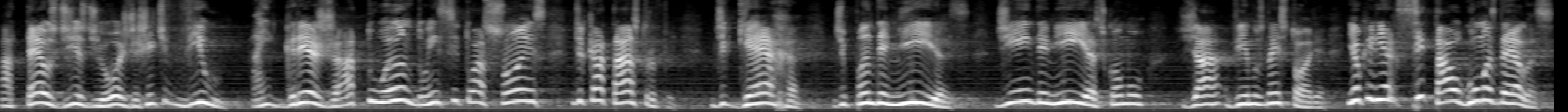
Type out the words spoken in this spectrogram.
até os dias de hoje, a gente viu a igreja atuando em situações de catástrofe, de guerra, de pandemias, de endemias, como já vimos na história. E eu queria citar algumas delas.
